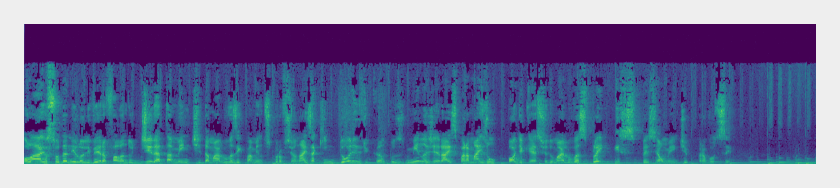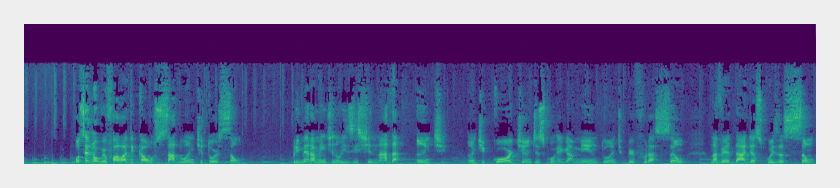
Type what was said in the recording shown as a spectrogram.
Olá, eu sou Danilo Oliveira falando diretamente da Marluvas Equipamentos Profissionais aqui em Dores de Campos, Minas Gerais, para mais um podcast do Marluvas Play especialmente para você. Você já ouviu falar de calçado anti-torção? Primeiramente, não existe nada anti. Anticorte, anti-escorregamento, anti-perfuração. Na verdade, as coisas são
